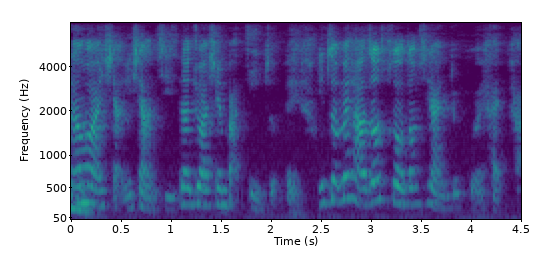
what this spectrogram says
但后来想一想，其实那就要先把自己准备好。你准备好之后，所有东西来你就不会害怕，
